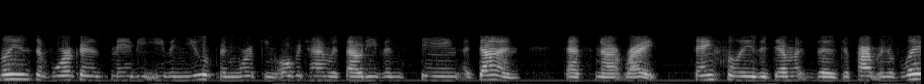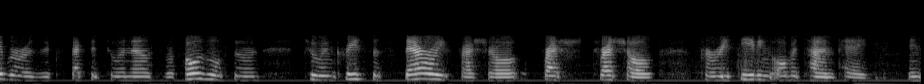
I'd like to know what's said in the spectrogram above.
Millions of workers, maybe even you, have been working overtime without even seeing a dime. That's not right. Thankfully, the, Dem- the Department of Labor is expected to announce a proposal soon to increase the salary threshold, threshold for receiving overtime pay. In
